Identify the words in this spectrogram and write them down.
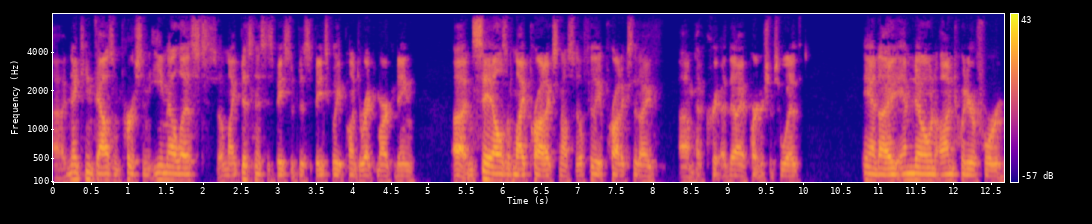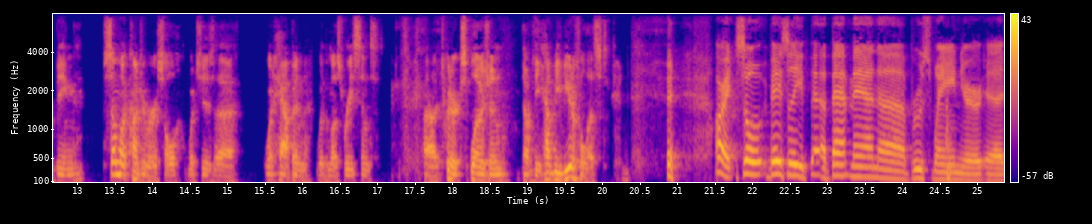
uh, 19,000 person email list. So my business is based basically upon direct marketing uh, and sales of my products and also affiliate products that I um, have cre- that I have partnerships with. And I am known on Twitter for being somewhat controversial, which is uh, what happened with the most recent uh, Twitter explosion of the "How to Be Beautiful" list. All right, so basically, Ba- Batman, uh, Bruce Wayne. You're uh,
